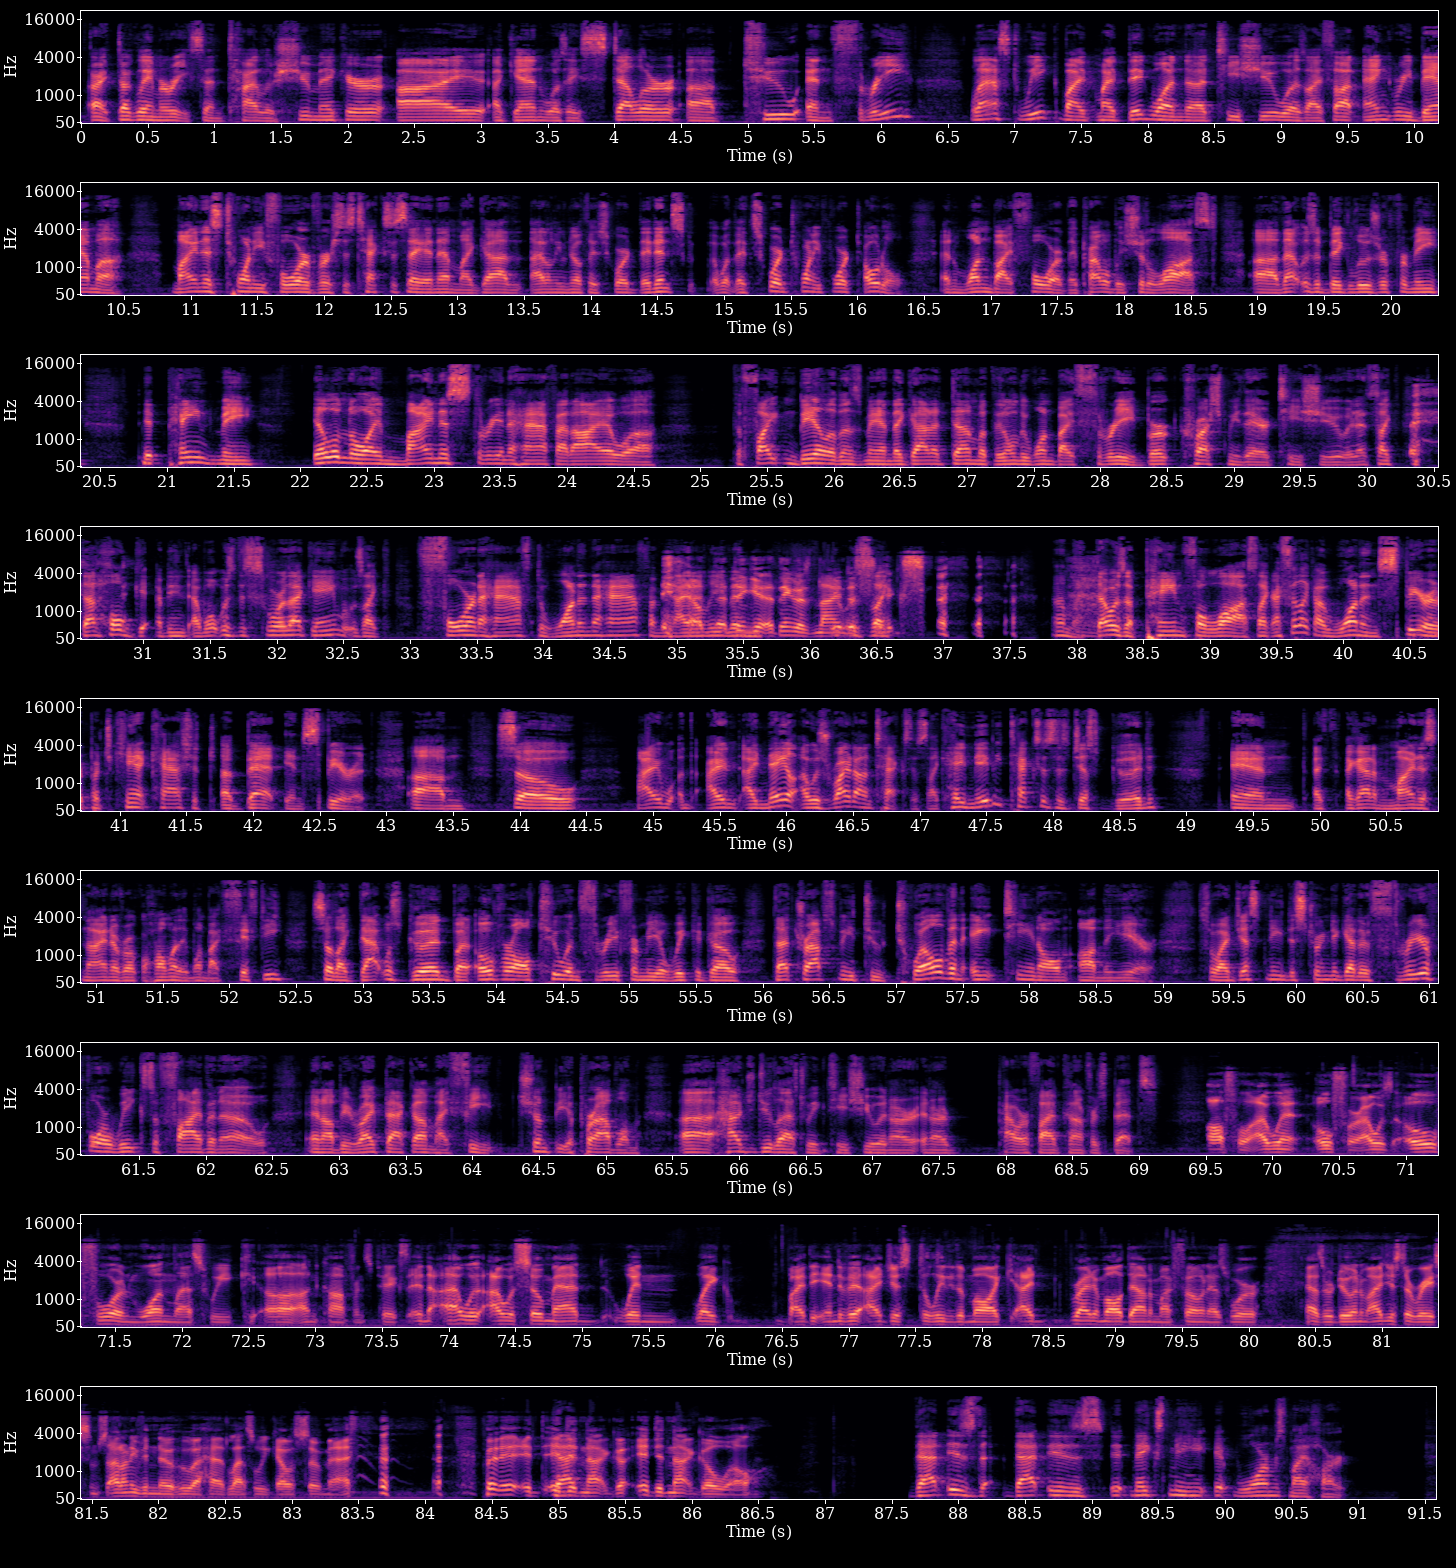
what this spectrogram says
All right, Doug Maurice and Tyler Shoemaker. I again was a stellar uh, two and three last week. My my big one, uh, T Shoe, was I thought Angry Bama minus twenty four versus Texas A and M. My God, I don't even know if they scored. They didn't. They scored twenty four total and won by four. They probably should have lost. Uh, that was a big loser for me. It pained me. Illinois minus three and a half at Iowa the fighting Bielemas, man, they got it done, but they only won by three. Burt crushed me there, T Shoe, and it's like that whole. Ga- I mean, what was the score of that game? It was like four and a half to one and a half. I mean, I don't even. I think it, I think it was nine it to was like- six. Oh my, that was a painful loss. Like I feel like I won in spirit, but you can't cash a, a bet in spirit. Um, so I, I, I nailed. I was right on Texas. Like, hey, maybe Texas is just good. And I, I got a minus nine over Oklahoma. They won by 50. So like that was good. But overall, two and three for me a week ago. That drops me to 12 and 18 on, on the year. So I just need to string together three or four weeks of five and oh, and I'll be right back on my feet. Shouldn't be a problem. Uh, how'd you do last week, T Shoe, in our, in our Power Five conference bets? Awful. I went 0 for. I was 0 4 and 1 last week uh, on conference picks. And I was I was so mad when like by the end of it, I just deleted them all. I, I write them all down on my phone as we're as we're doing them. I just erased them. So I don't even know who I had last week. I was so mad, but it, it, it That- did not go. It did not go well. That is that is it makes me it warms my heart.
